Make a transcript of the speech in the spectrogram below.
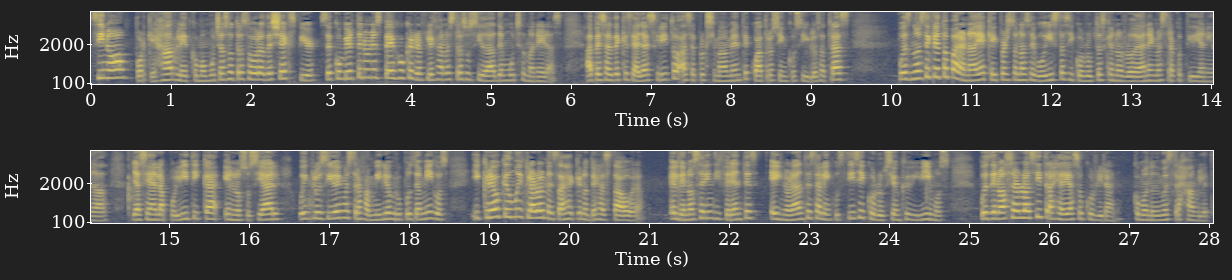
Sino porque Hamlet, como muchas otras obras de Shakespeare, se convierte en un espejo que refleja nuestra sociedad de muchas maneras, a pesar de que se haya escrito hace aproximadamente cuatro o cinco siglos atrás pues no es secreto para nadie que hay personas egoístas y corruptas que nos rodean en nuestra cotidianidad, ya sea en la política, en lo social o inclusive en nuestra familia o grupos de amigos, y creo que es muy claro el mensaje que nos deja esta obra el de no ser indiferentes e ignorantes a la injusticia y corrupción que vivimos, pues de no hacerlo así tragedias ocurrirán, como nos muestra Hamlet,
